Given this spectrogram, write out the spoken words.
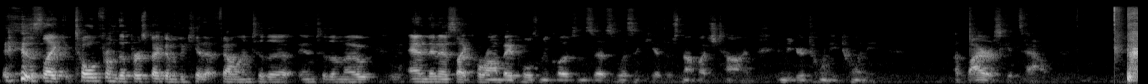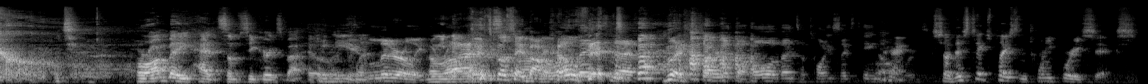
it was like told from the perspective of the kid that fell into the into the moat, and then it's like Harambe pulls me close and says, "Listen, kid, there's not much time in the year 2020. A virus gets out." Harambe had some secrets about He Hillary knew. Clinton. literally. We know Harambe- it's gonna say about Harambe COVID. is that- that started the whole events of 2016 Okay. onwards. So this takes place in 2046.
